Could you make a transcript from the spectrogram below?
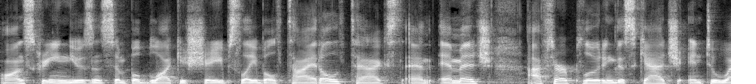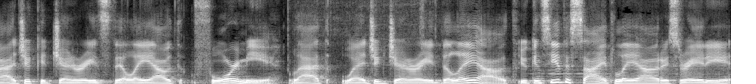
on screen using simple blocky shapes labeled title, text, and image. After uploading the sketch into Wegic, it generates the layout for me. Let Wegic generate the layout. You can see the site layout is ready.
